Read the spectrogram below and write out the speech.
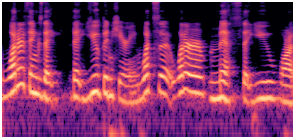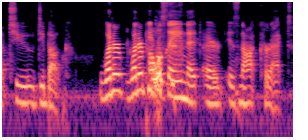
what are things that that you've been hearing? What's a what are myths that you want to debunk? What are what are people well- saying that are, is not correct?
